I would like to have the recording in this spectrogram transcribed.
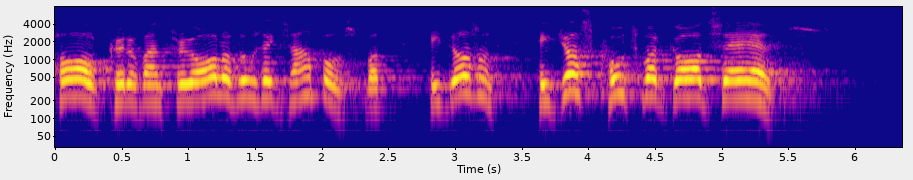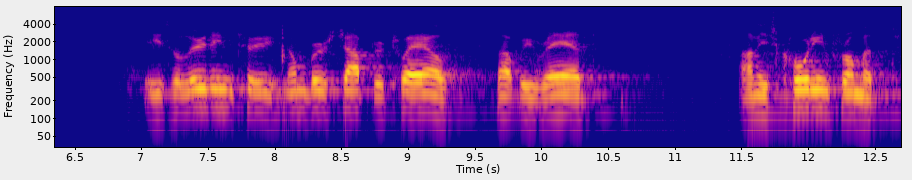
Paul could have went through all of those examples, but he doesn't. He just quotes what God says. He's alluding to Numbers chapter 12 that we read, and he's quoting from it.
